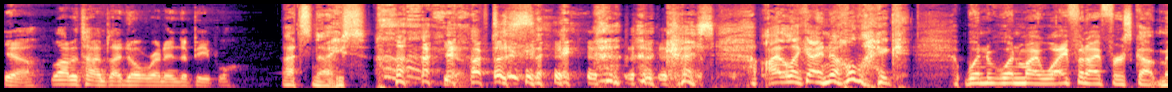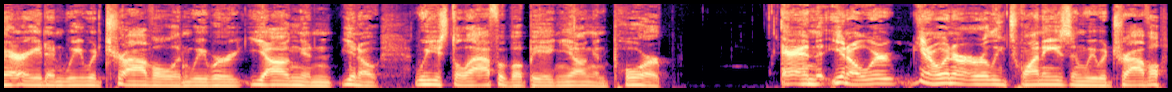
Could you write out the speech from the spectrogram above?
yeah, a lot of times I don't run into people. That's nice. I have to say, because I like I know like when when my wife and I first got married and we would travel and we were young and you know we used to laugh about being young and poor, and you know we're you know in our early twenties and we would travel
